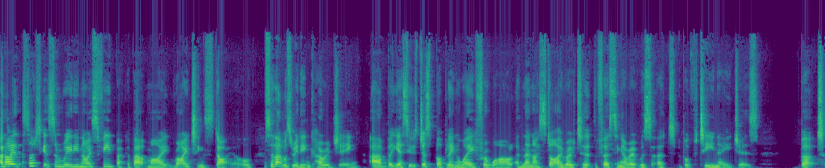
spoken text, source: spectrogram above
And I started to get some really nice feedback about my writing style. So that was really encouraging. Um, but yes, it was just bubbling away for a while. And then I start, I wrote it, the first thing I wrote was a, t- a book for teenagers. But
